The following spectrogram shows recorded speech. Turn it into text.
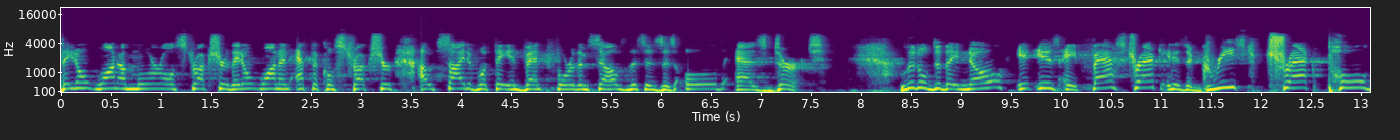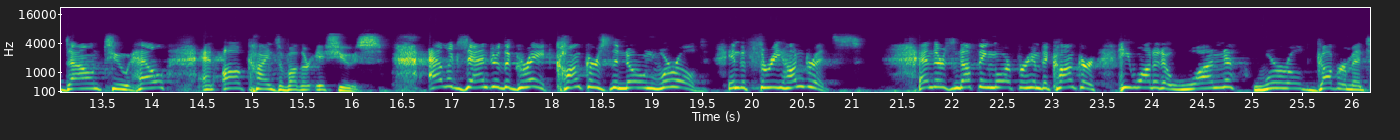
They don't want a moral structure. They don't want an ethical structure outside of what they invent for themselves. This is as old as dirt. Little do they know, it is a fast track, it is a greased track pulled down to hell and all kinds of other issues. Alexander the Great conquers the known world in the 300s. And there's nothing more for him to conquer. He wanted a one world government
